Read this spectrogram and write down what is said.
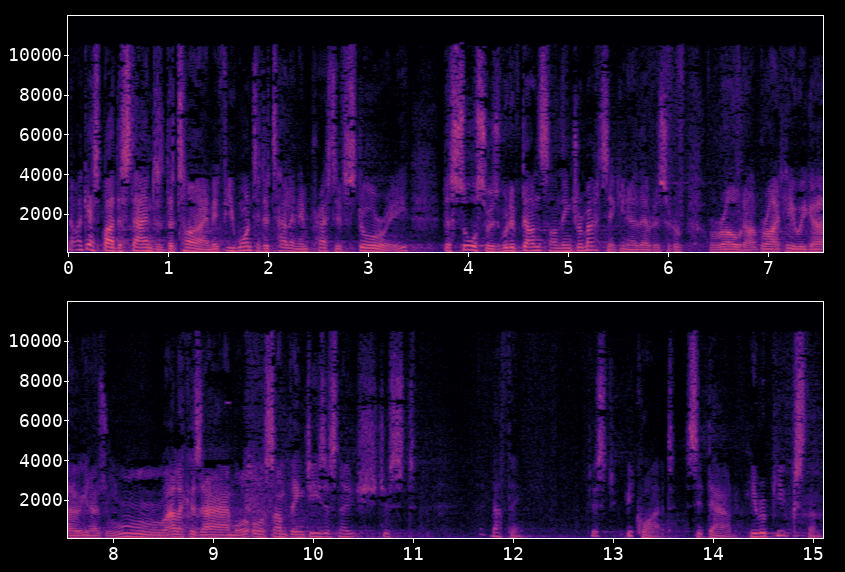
Now, I guess by the standards of the time, if you wanted to tell an impressive story, the sorcerers would have done something dramatic. You know, they would have sort of rolled up, right, here we go, you know, ooh, alakazam or, or something. Jesus, no, just nothing. Just be quiet, sit down. He rebukes them.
